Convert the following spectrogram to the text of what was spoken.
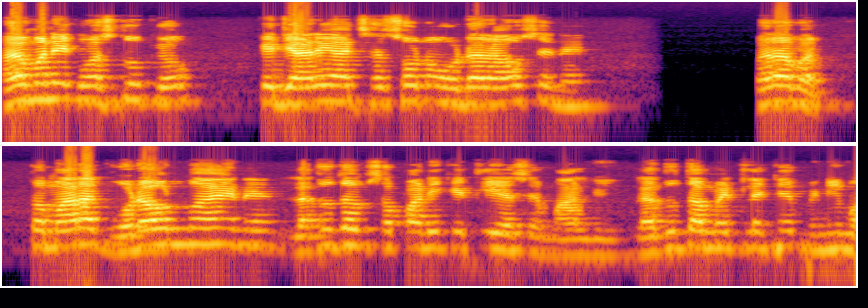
હવે મને એક વસ્તુ કહો કે જ્યારે આ છસો નો ઓર્ડર આવશે ને, બરાબર, તો મારા ગોડાઉનમાં હે ને લઘુત્તમ સપાટી કેટલી હશે માલની? લઘુત્તમ એટલે કે મિનિમમ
